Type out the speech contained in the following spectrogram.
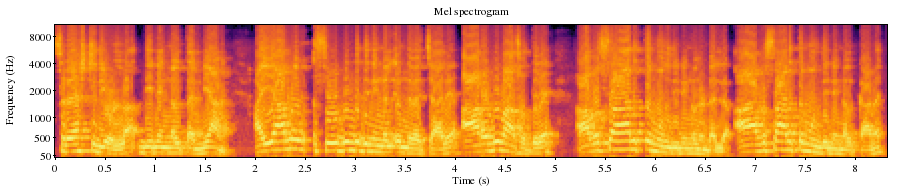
ശ്രേഷ്ഠതയുള്ള ദിനങ്ങൾ തന്നെയാണ്. അയ്യാമു സൂദിന്റെ ദിനങ്ങൾ എന്ന് വെച്ചാൽ അറബി മാസത്തിലെ അവസാനത്തെ മൂന്ന് ദിനങ്ങൾ ഉണ്ടല്ലോ ആ അവസാനത്തെ മൂന്ന് ദിനങ്ങൾക്കാണ്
